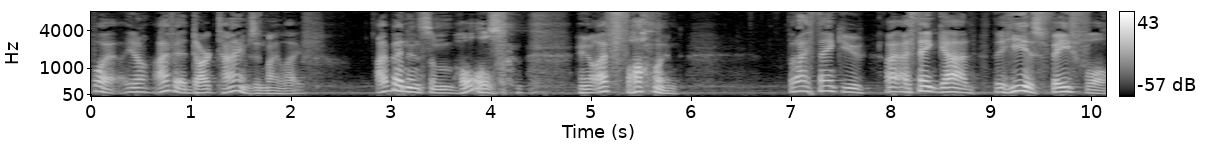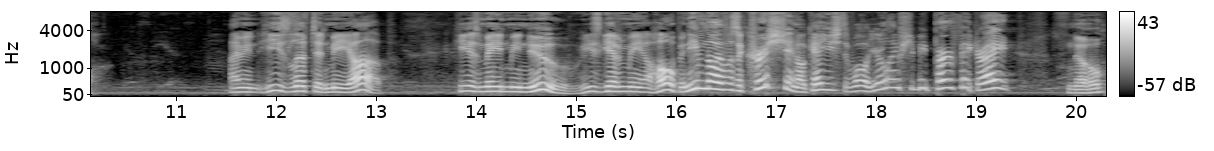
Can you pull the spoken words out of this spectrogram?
boy, you know, I've had dark times in my life. I've been in some holes. you know, I've fallen. But I thank you, I, I thank God that He is faithful. I mean, He's lifted me up. He has made me new. He's given me a hope. And even though I was a Christian, okay, you said, well, your life should be perfect, right? No.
